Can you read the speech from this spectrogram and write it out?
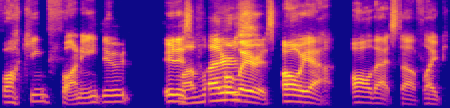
fucking funny, dude. It is Love letters? hilarious. Oh yeah, all that stuff. Like, Jesus.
